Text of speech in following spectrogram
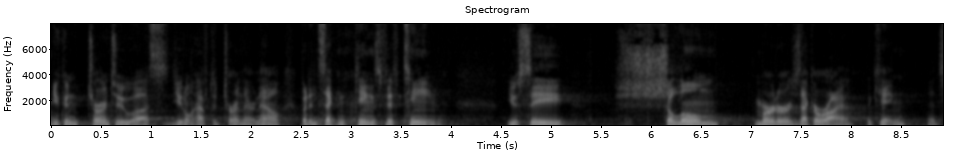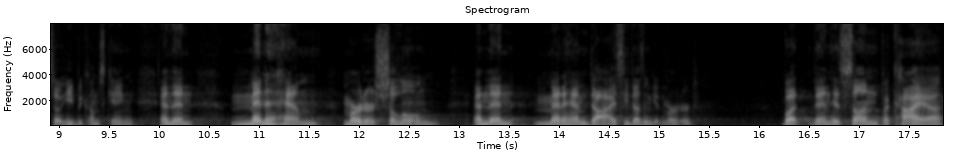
You can turn to us, you don't have to turn there now, but in 2 Kings 15, you see Shallum murder Zechariah, the king, and so he becomes king. And then Menahem murders Shallum, and then Menahem dies. He doesn't get murdered. But then his son Pekahiah,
